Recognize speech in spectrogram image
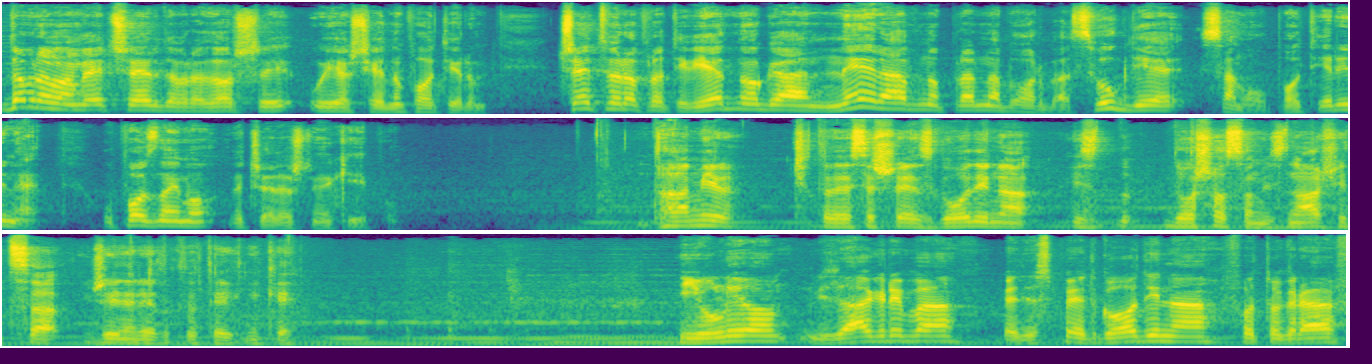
Dobro vam večer, dobrodošli u još jednu potjeru. Četvero protiv jednoga, neravnopravna borba. Svugdje, samo u potjeri ne. Upoznajmo večerašnju ekipu. Damir, 46 godina, došao sam iz Našica, inženjer elektrotehnike. Julio iz Zagreba, 55 godina, fotograf.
